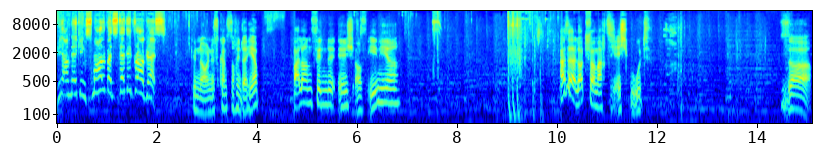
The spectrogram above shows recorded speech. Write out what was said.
We are making small but steady progress. Genau, und jetzt kannst du noch hinterher ballern, finde ich, auf ihn hier. Also der Lodger macht sich echt gut. So,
